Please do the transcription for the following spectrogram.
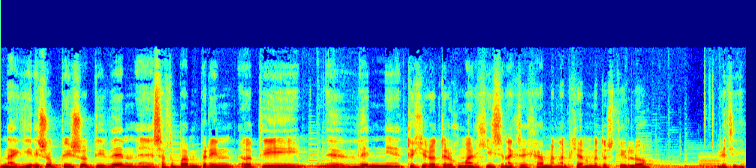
να γυρίσω πίσω ότι δεν, ε, σε αυτό που είπαμε πριν, ότι ε, δεν είναι το χειρότερο έχουμε αρχίσει να ξεχάμε να πιάνουμε το στυλό. Έτσι.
